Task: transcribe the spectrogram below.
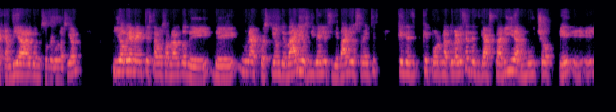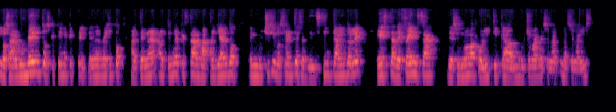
a, cambiar algo de su regulación. Y obviamente estamos hablando de, de una cuestión de varios niveles y de varios frentes que, por naturaleza desgastaría mucho eh, eh, eh, los argumentos que tiene que tener México al tener, al tener que estar batallando en muchísimos frentes de distinta índole esta defensa de su nueva política mucho más nacionalista.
